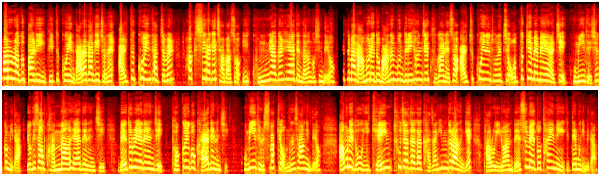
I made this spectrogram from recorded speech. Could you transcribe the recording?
하루라도 빨리 이 비트코인 날아가기 전에 알트코인 타점을 확실하게 잡아서 이 공략을 해야 된다는 것인데요. 하지만 아무래도 많은 분들이 현재 구간에서 알트코인을 도대체 어떻게 매매해야 할지 고민이 되실 겁니다. 여기서 관망을 해야 되는지, 매도를 해야 되는지, 더 끌고 가야 되는지, 고민이 될 수밖에 없는 상황인데요. 아무래도 이 개인 투자자가 가장 힘들어하는 게 바로 이러한 매수 매도 타이밍이기 때문입니다.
